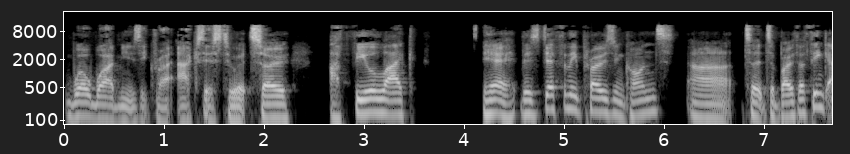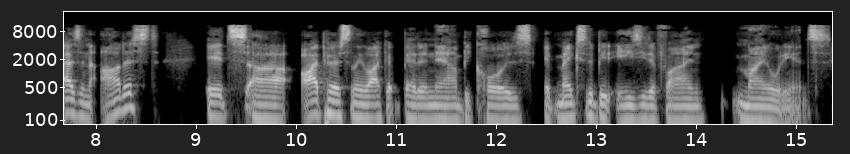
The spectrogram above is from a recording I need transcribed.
worldwide music, right? Access to it. So I feel like, yeah, there's definitely pros and cons, uh, to, to both. I think as an artist, it's, uh, I personally like it better now because it makes it a bit easier to find my audience.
